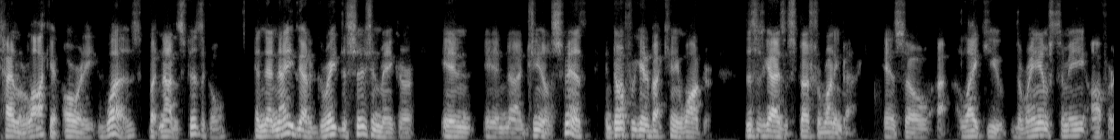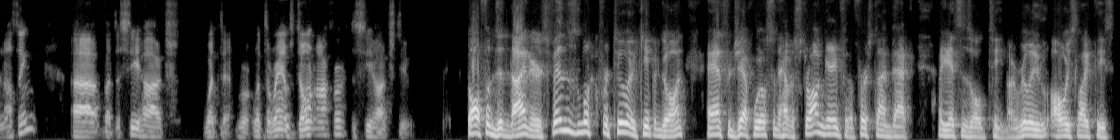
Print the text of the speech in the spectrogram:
Tyler Lockett already was, but not as physical. And then now you've got a great decision maker in in uh, Geno Smith and don't forget about Kenny Walker. This is guy's a special running back. And so, uh, like you, the Rams to me offer nothing, uh, but the Seahawks, what the what the Rams don't offer, the Seahawks do. Dolphins and Niners. Fins look for Tua to keep it going, and for Jeff Wilson to have a strong game for the first time back against his old team. I really always like these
